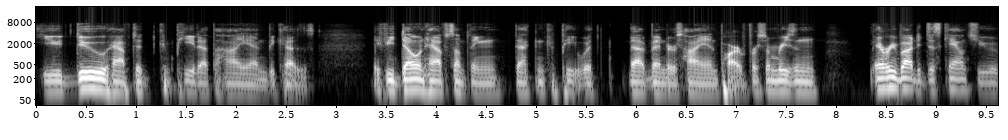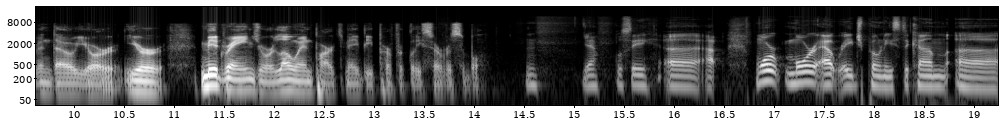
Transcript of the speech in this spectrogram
you do have to compete at the high end because if you don't have something that can compete with that vendor's high end part for some reason everybody discounts you even though your your mid range or low end parts may be perfectly serviceable. Hmm. Yeah, we'll see. Uh, more more outrage ponies to come. Uh,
